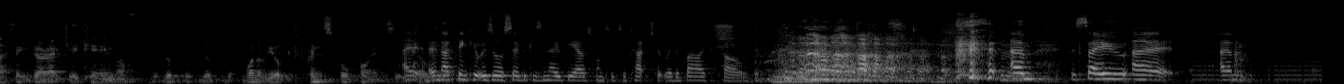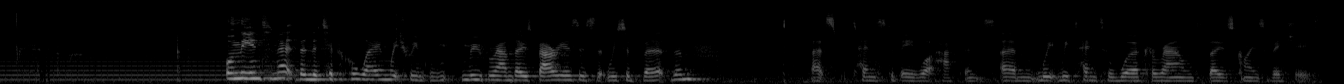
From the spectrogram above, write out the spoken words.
I think, directly keying off the, the, one of your principal points. I, and I think it was also because nobody else wanted to touch it with a barge pole. um, so, uh, um, on the internet, then the typical way in which we m- move around those barriers is that we subvert them. That tends to be what happens. Um, we, we tend to work around those kinds of issues.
